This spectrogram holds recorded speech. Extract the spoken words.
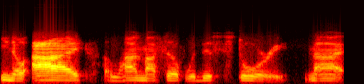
you know, I align myself with this story, not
